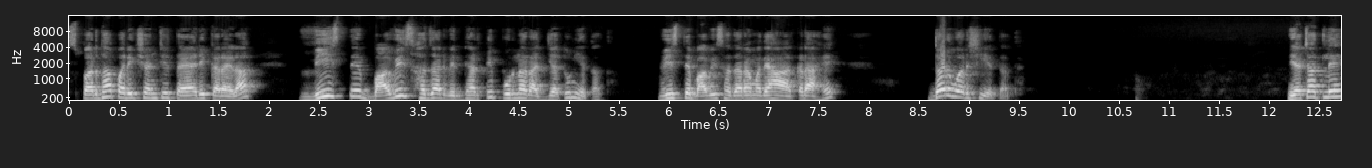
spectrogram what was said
स्पर्धा परीक्षांची तयारी करायला वीस ते बावीस हजार विद्यार्थी पूर्ण राज्यातून येतात. वीस ते बावीस हजारामध्ये हा आकडा आहे. दरवर्षी येतात. याच्यातले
